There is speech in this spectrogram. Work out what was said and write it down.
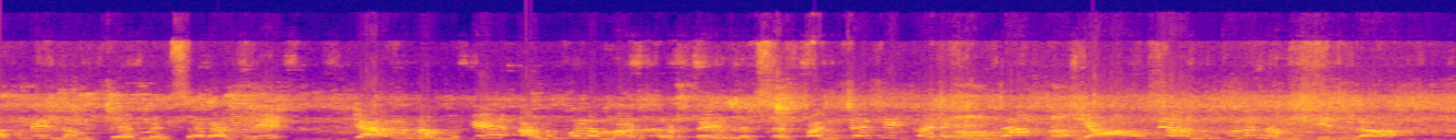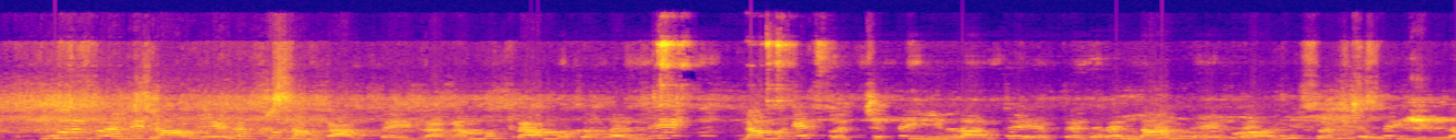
ಆಗಲಿ ನಮ್ಮ ಚೇರ್ಮನ್ ಸರ್ ಆಗಲಿ ಯಾರು ನಮಗೆ ಅನುಕೂಲ ಮಾಡಿಕೊಡ್ತಾ ಇಲ್ಲ ಸರ್. ಪಂಚಾಯತಿ ಕಡೆಯಿಂದ ಯಾವುದೇ ಅನುಕೂಲ ನಮಗಿಲ್ಲ. ಊರುಗಳಲ್ಲಿ ನಾವು ಹೇಳಕ್ಕೂ ನಮ್ಗೆ ಆಗ್ತಾ ಇಲ್ಲ. ನಮ್ಮ ಗ್ರಾಮಗಳಲ್ಲಿ ನಮಗೆ ಸ್ವಚ್ಛತೆ ಇಲ್ಲ ಅಂತ ಹೇಳ್ತಾ ಇದ್ದಾರೆ. ನಾನು ಹೇಳ್ತಾ ಇದ್ದೀನಿ ಸ್ವಚ್ಛತೆ ಇಲ್ಲ.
